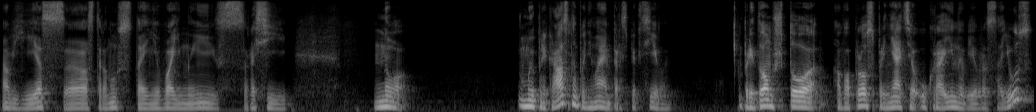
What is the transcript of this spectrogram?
в ЕС э, страну в состоянии войны с Россией. Но мы прекрасно понимаем перспективы. При том, что вопрос принятия Украины в Евросоюз –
